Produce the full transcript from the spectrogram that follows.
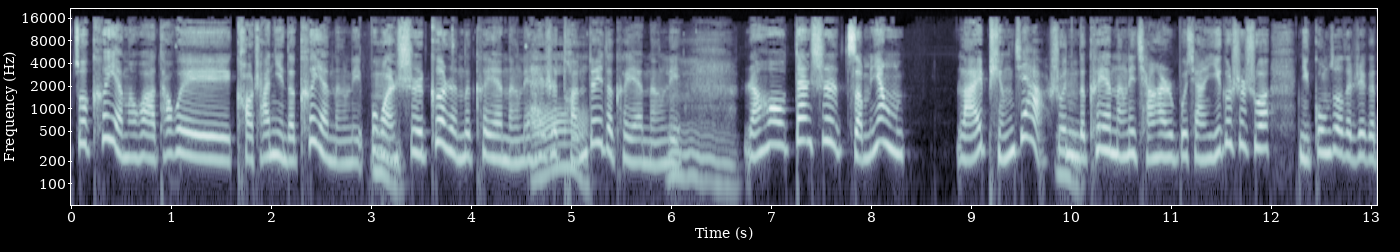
做科研的话，他会考察你的科研能力，不管是个人的科研能力还是团队的科研能力。然后，但是怎么样来评价说你的科研能力强还是不强？一个是说你工作的这个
